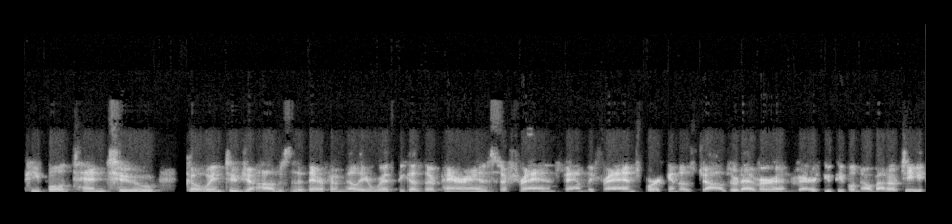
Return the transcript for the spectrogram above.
people tend to go into jobs that they're familiar with because their parents, their friends, family friends work in those jobs or whatever. And very few people know about OT.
